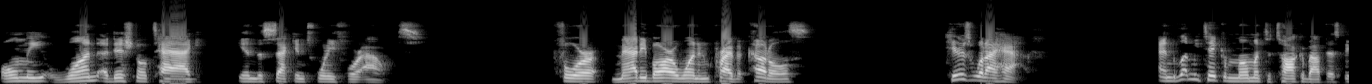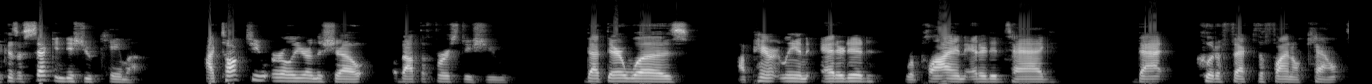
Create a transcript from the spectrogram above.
Only one additional tag in the second 24 hours. For Maddie Bar 1 and Private Cuddles, here's what I have. And let me take a moment to talk about this because a second issue came up. I talked to you earlier in the show about the first issue that there was apparently an edited reply and edited tag that could affect the final count.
